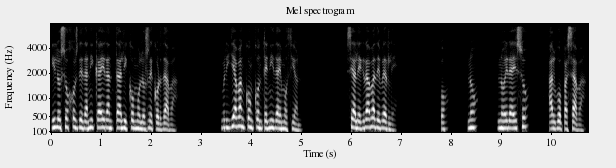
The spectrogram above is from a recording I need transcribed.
Y los ojos de Danica eran tal y como los recordaba. Brillaban con contenida emoción. Se alegraba de verle. Oh, no, no era eso, algo pasaba.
